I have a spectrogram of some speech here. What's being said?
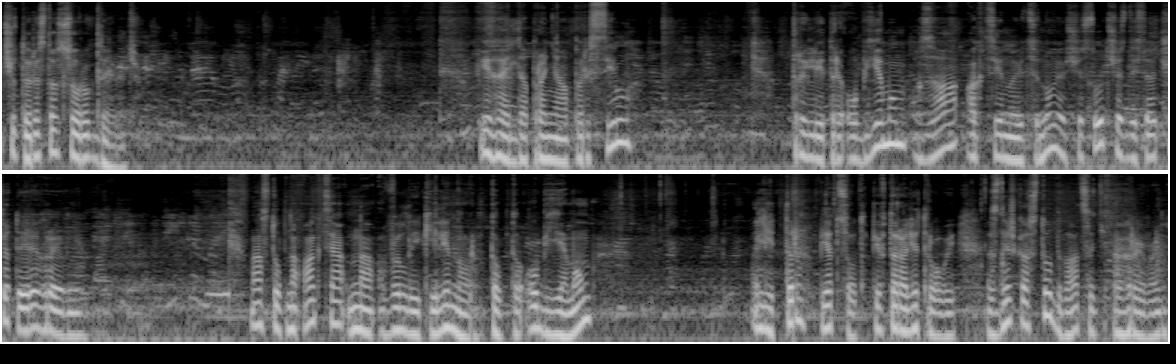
449. І гель для прання персіл 3 літри об'ємом за акційною ціною 664 гривні. Наступна акція на великий лінор, тобто об'ємом літр 500, півтора літровий. Знижка 120 гривень.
